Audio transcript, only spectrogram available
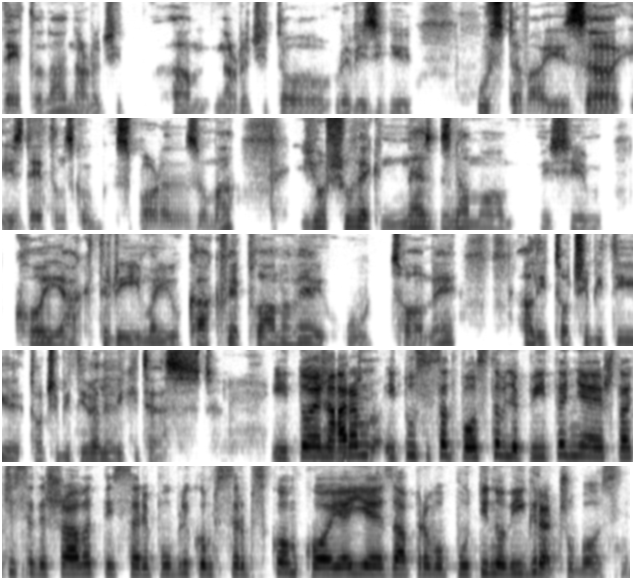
Daytona, naročito um, naročito reviziji Ustava iz, iz Daytonskog sporazuma. Još uvek ne znamo, mislim, koji akteri imaju kakve planove u tome, ali to će biti, to će biti veliki test. I to je naravno, i tu se sad postavlja pitanje šta će se dešavati sa Republikom Srpskom koja je zapravo Putinov igrač u Bosni.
